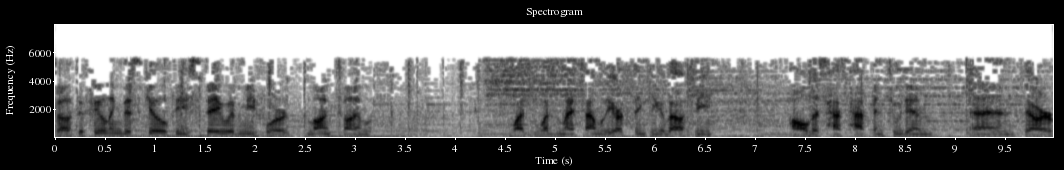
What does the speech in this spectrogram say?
So to feeling this guilty stay with me for a long time. What, what my family are thinking about me all this has happened to them and they are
